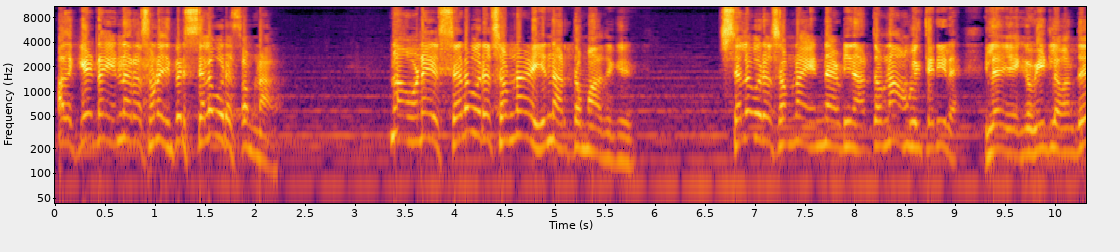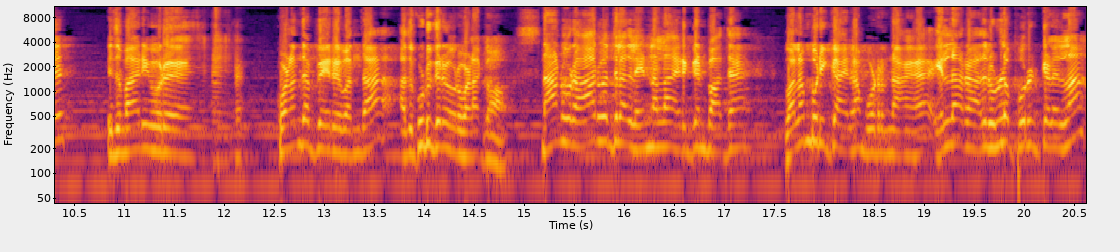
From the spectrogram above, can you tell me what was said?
அதை கேட்டா என்ன ரசம்னா? இது பேர் செலவு ரசம்னா. நான் உடனே செலவு ரசம்னா என்ன அர்த்தமா அதுக்கு? செலவு ரசம்னா என்ன? அப்படின்னு அர்த்தம்னா அவங்களுக்கு தெரியல. இல்ல எங்க வீட்டுல வந்து இது மாதிரி ஒரு குழந்தை பேரு வந்தா அது கொடுக்குற ஒரு வழக்கம். நான் ஒரு ஆர்வத்தில் அதுல என்னெல்லாம் இருக்குன்னு பார்த்தேன். வலம்புரிக்காய் எல்லாம் போட்டிருந்தாங்க. எல்லாரும் அதில் உள்ள பொருட்கள் எல்லாம்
